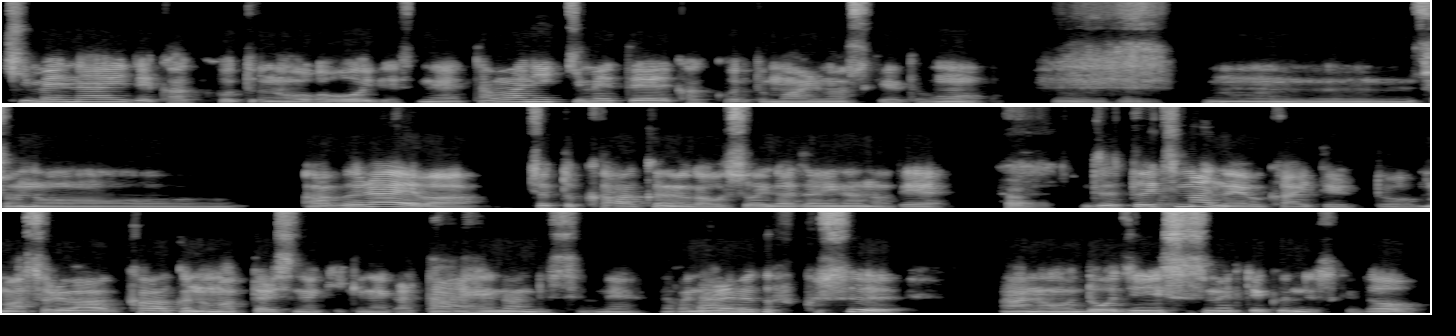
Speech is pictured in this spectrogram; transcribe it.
決めないで書くことの方が多いですね。たまに決めて書くこともありますけれども、うんうんうーん、その、油絵はちょっと乾くのが遅い画材なので、はい。ずっと一枚の絵を描いてると、まあそれは乾くの待ったりしなきゃいけないから大変なんですよね。だからなるべく複数、あの、同時に進めていくんですけど、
